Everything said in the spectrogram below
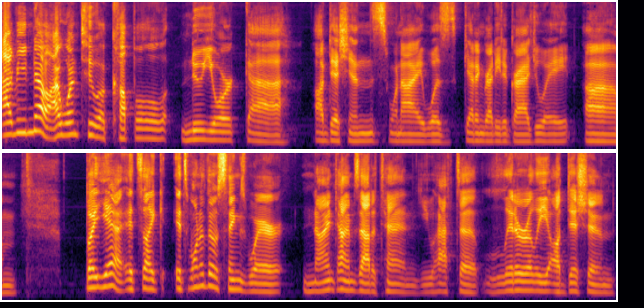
I mean, no. I went to a couple New York uh, auditions when I was getting ready to graduate. Um, but yeah, it's like it's one of those things where nine times out of ten you have to literally audition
